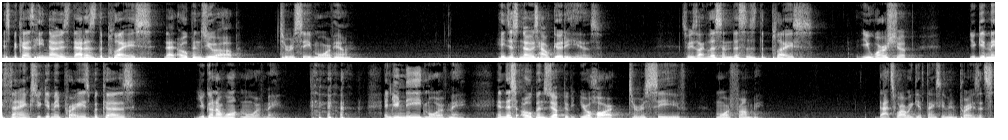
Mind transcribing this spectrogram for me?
It's because He knows that is the place that opens you up to receive more of Him. He just knows how good He is. So He's like, listen, this is the place you worship, you give me thanks, you give me praise because you're going to want more of me. and you need more of me. And this opens up your heart to receive more from me. That's why we give thanksgiving and praise. It's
